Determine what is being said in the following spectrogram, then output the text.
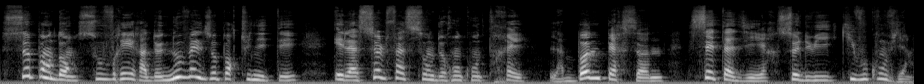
Cependant, s'ouvrir à de nouvelles opportunités est la seule façon de rencontrer la bonne personne, c'est-à-dire celui qui vous convient.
